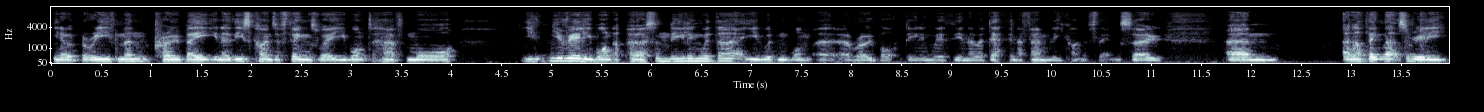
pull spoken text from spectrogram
you know a bereavement probate you know these kinds of things where you want to have more you, you really want a person dealing with that. You wouldn't want a, a robot dealing with you know a death in a family kind of thing. So um and i think that's really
